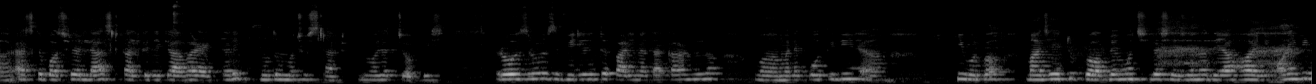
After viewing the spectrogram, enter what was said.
আর আজকে বছরের লাস্ট কালকে থেকে আবার এক তারিখ, নতুন বছর স্টার্ট দু হাজার চব্বিশ। রোজ রোজ ভিডিও দিতে পারি না। তার কারণ হলো মানে প্রতিদিন কি বলব, মাঝে একটু প্রবলেমও ছিল সেই জন্য দেওয়া হয়নি। অনেকদিন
